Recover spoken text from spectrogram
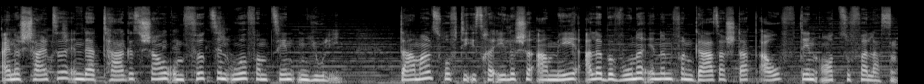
Eine Schalte in der Tagesschau um 14 Uhr vom 10. Juli. Damals ruft die israelische Armee alle BewohnerInnen von Gaza-Stadt auf, den Ort zu verlassen.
